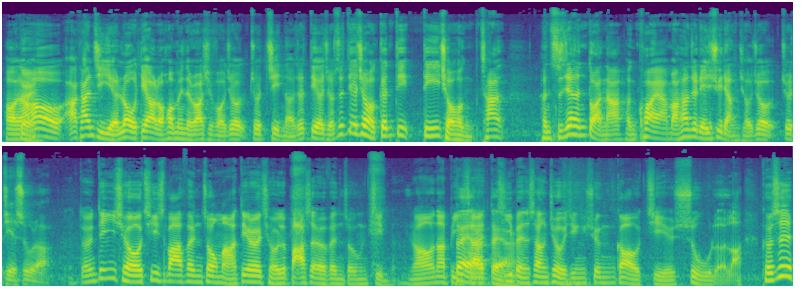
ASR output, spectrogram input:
好，然后阿坎吉也漏掉了后面的 Rushford 就就进了，就第二球，所以第二球跟第第一球很差。很时间很短啊，很快啊，马上就连续两球就就结束了。等于第一球七十八分钟嘛，第二球就八十二分钟进了，然后那比赛基本上就已经宣告结束了啦。可是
